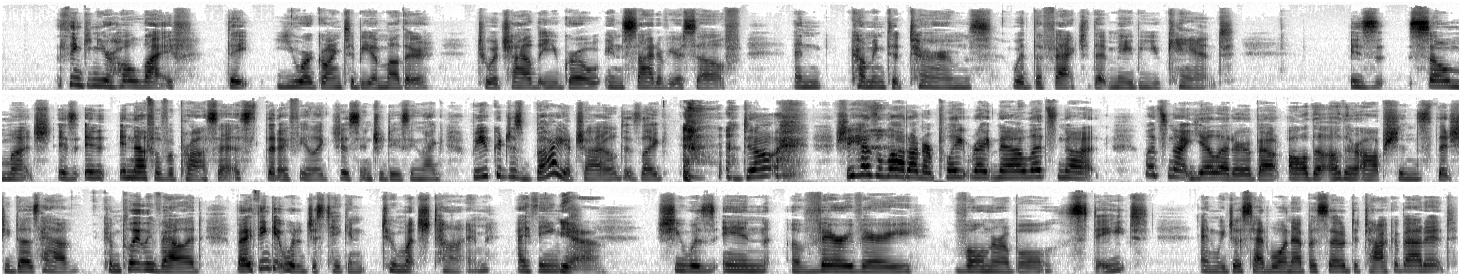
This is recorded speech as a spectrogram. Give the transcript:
thinking your whole life that you are going to be a mother to a child that you grow inside of yourself and coming to terms with the fact that maybe you can't is so much is in, enough of a process that I feel like just introducing like, but you could just buy a child is like, don't. She has a lot on her plate right now. Let's not let's not yell at her about all the other options that she does have. Completely valid, but I think it would have just taken too much time. I think yeah. she was in a very very vulnerable state and we just had one episode to talk about it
